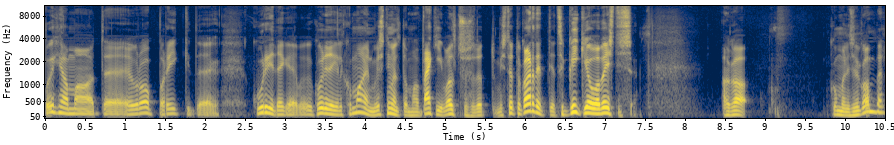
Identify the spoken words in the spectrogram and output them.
Põhjamaade, Euroopa riikide kuritegev, kuritegeliku maailma just nimelt oma vägivaldsuse tõttu, mistõttu kardeti, et see kõik jõuab Eestisse. aga kummalisel kombel,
